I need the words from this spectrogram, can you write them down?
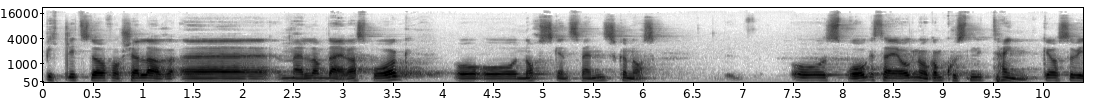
bitte litt større forskjeller eh, mellom deres språk og, og norsk enn svensk og norsk. Og språket sier òg noe om hvordan de tenker osv.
